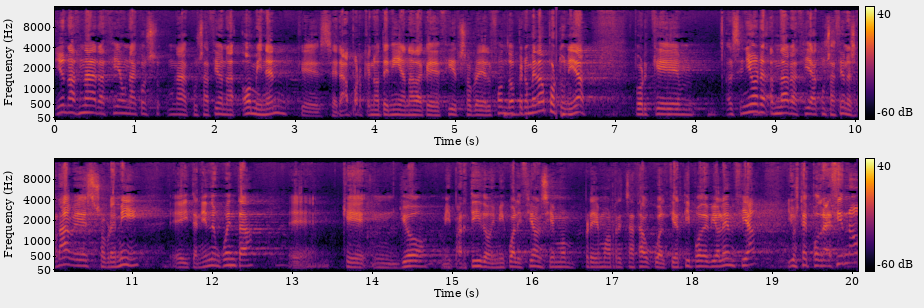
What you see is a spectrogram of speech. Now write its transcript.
Señor Aznar hacía una, acusación a que será porque no tenía nada que decir sobre el fondo, pero me da oportunidad, porque el señor Aznar hacía acusaciones graves sobre mí eh, y teniendo en cuenta eh, que mm, yo, mi partido y mi coalición siempre hemos rechazado cualquier tipo de violencia, y usted podrá decir, no,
